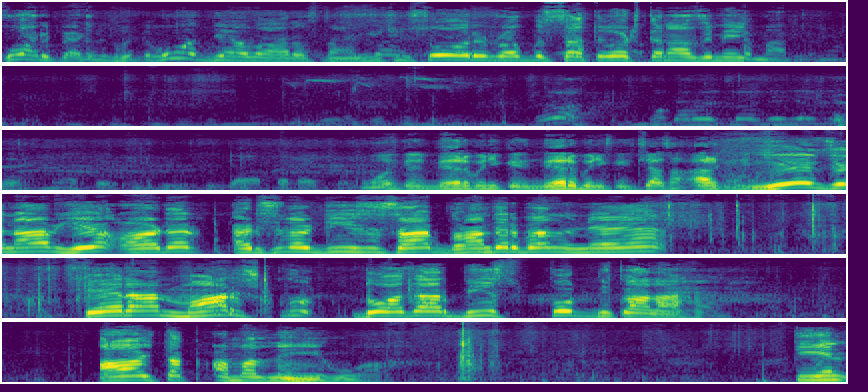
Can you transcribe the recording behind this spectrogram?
خور پیٹھ ہو دیوارس تان یہ سورے رقبہ ست ٲٹھ کنال زمین مارل مہربانی کر مہربانی کر یہ جناب، یہ آرڈر ایڈیشنل ڈی سی صاحب گاندربل نے تیرہ مارچ کو دو ہزار بیس کو نکالا ہے۔ آج تک عمل نہیں ہوا۔ تین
